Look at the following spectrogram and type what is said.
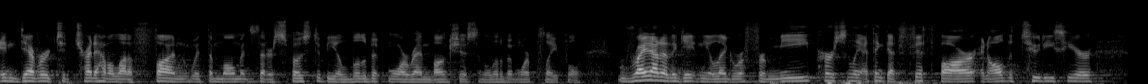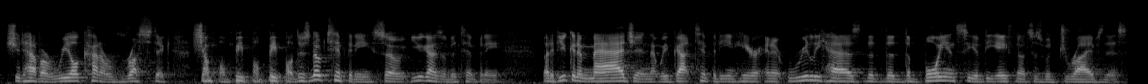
endeavor to try to have a lot of fun with the moments that are supposed to be a little bit more rambunctious and a little bit more playful. Right out of the gate in the Allegro, for me personally, I think that fifth bar and all the tutti here should have a real kind of rustic, shampoo, people, people. There's no timpani, so you guys have a timpani. But if you can imagine that we've got timpani in here, and it really has the, the, the buoyancy of the eighth notes is what drives this.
